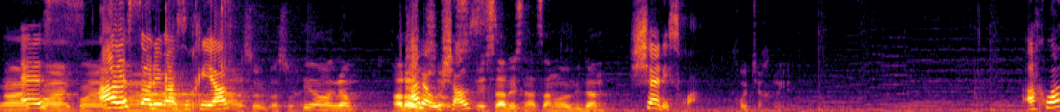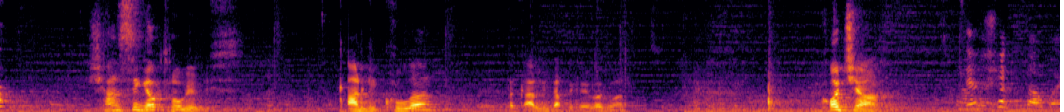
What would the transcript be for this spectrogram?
ეს არასწორი პასუხია. არასწორი პასუხია, მაგრამ არა არა უშავს. ეს არის ნაწარმოებიდან შერისხვა. ყოჩახნია. ახლა შანსი გაქვთ მოგების. კარგი ქულა და კარგი დაფიქრება გმართ. ყოჩა, შეგვდა უკვე.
